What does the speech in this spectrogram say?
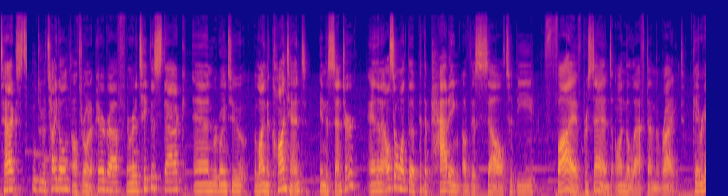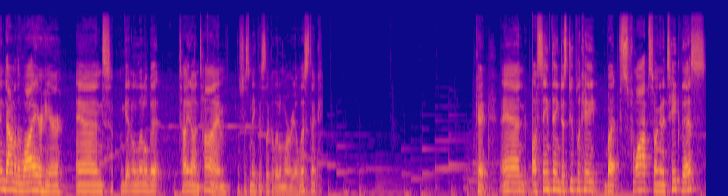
text. We'll do a title. I'll throw in a paragraph. We're gonna take this stack and we're going to align the content in the center. And then I also want the, the padding of this cell to be 5% on the left and the right. Okay, we're getting down to the wire here and I'm getting a little bit tight on time. Let's just make this look a little more realistic. Okay, and uh, same thing, just duplicate, but swap. So I'm gonna take this,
